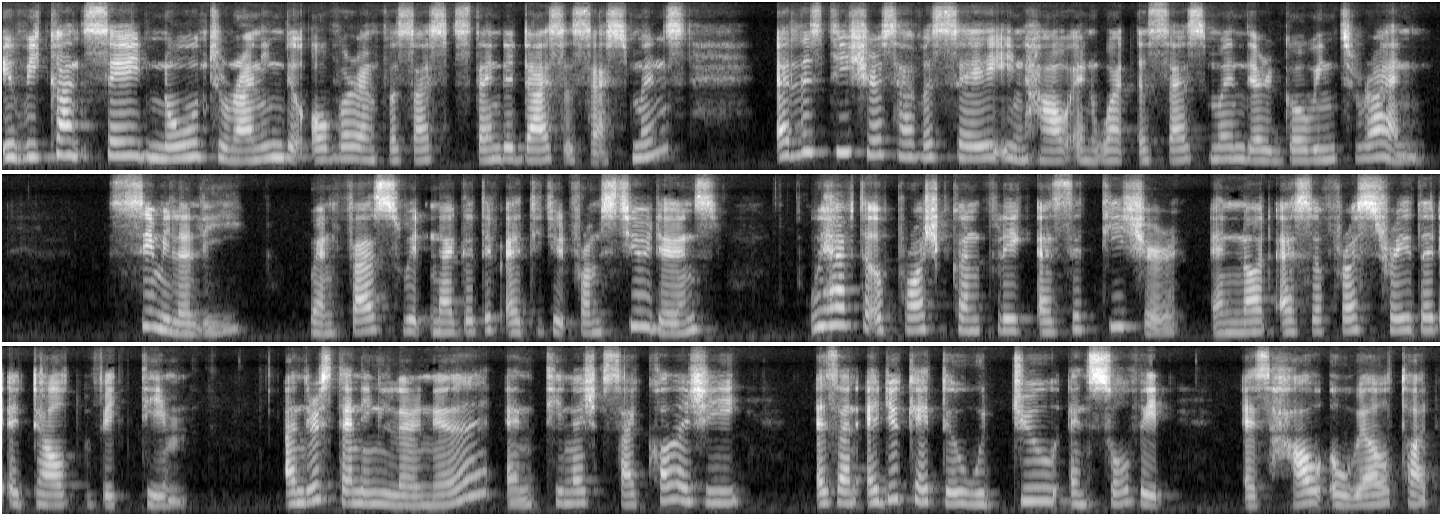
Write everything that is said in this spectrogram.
If we can't say no to running the overemphasized standardized assessments, at least teachers have a say in how and what assessment they're going to run. Similarly, when faced with negative attitude from students, we have to approach conflict as a teacher and not as a frustrated adult victim. Understanding learner and teenage psychology as an educator would do and solve it as how a well taught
